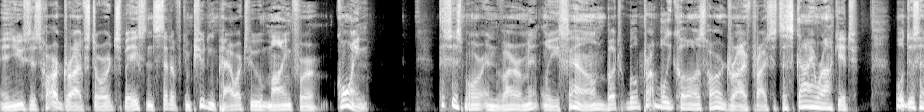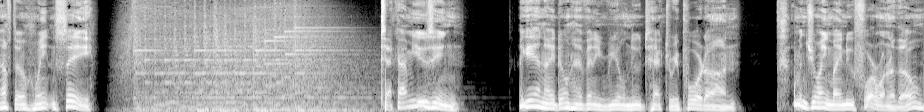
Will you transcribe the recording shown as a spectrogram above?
and uses hard drive storage space instead of computing power to mine for coin. This is more environmentally sound, but will probably cause hard drive prices to skyrocket. We'll just have to wait and see. Tech I'm using. Again, I don't have any real new tech to report on. I'm enjoying my new 4Runner though.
